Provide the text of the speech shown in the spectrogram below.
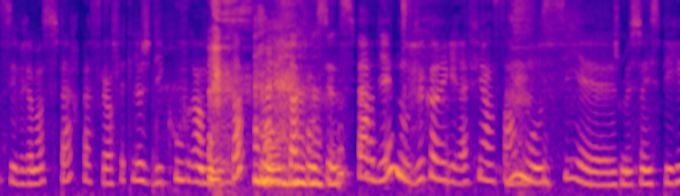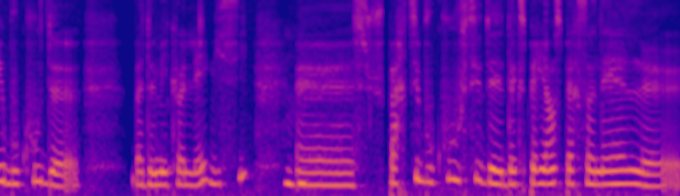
C'est vraiment super parce qu'en fait, là, je découvre en même temps. mais ça fonctionne super bien, nos deux chorégraphies ensemble. Moi aussi, euh, je me suis inspirée beaucoup de, ben, de mes collègues ici. Euh, je suis partie beaucoup aussi de- d'expériences personnelles, euh,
